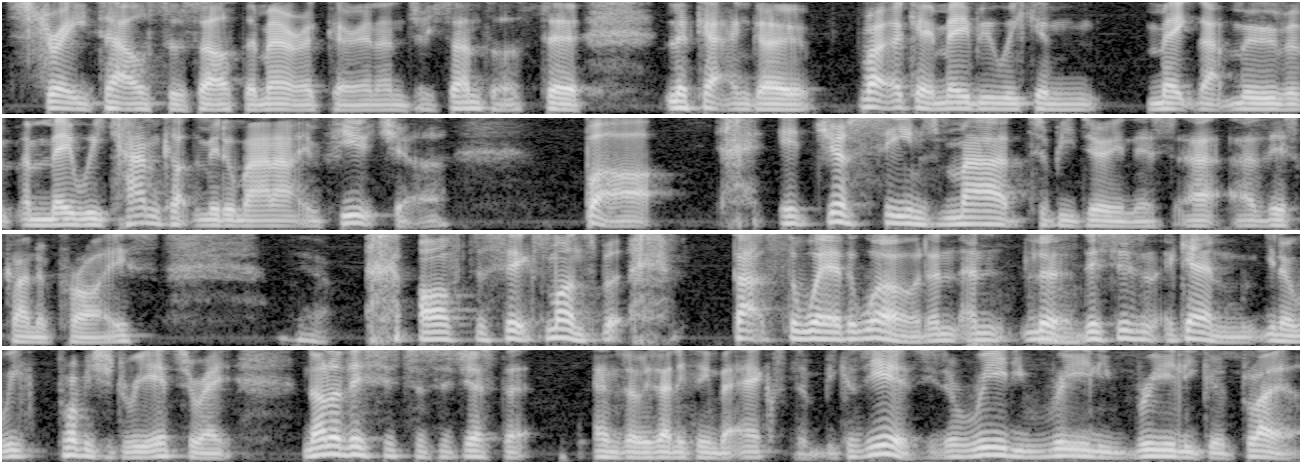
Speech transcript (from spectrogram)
straight out of South America in Andrey Santos to look at and go right, okay, maybe we can make that move and, and maybe we can cut the middleman out in future. But it just seems mad to be doing this at, at this kind of price Yeah. after six months. But that's the way of the world. And and look, this isn't again, you know, we probably should reiterate. None of this is to suggest that Enzo is anything but excellent because he is. He's a really, really, really good player.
